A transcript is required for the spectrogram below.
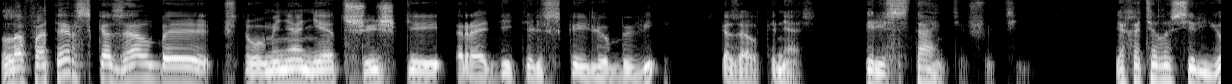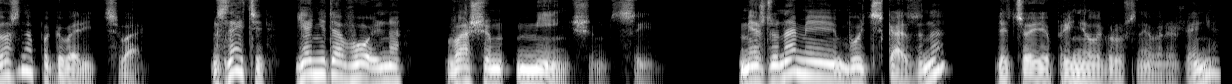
Лафатер сказал бы, что у меня нет шишки родительской любви, сказал князь. Перестаньте шутить. Я хотела серьезно поговорить с вами. Знаете, я недовольна вашим меньшим сыном. Между нами, будь сказано, Лицо ее приняло грустное выражение.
